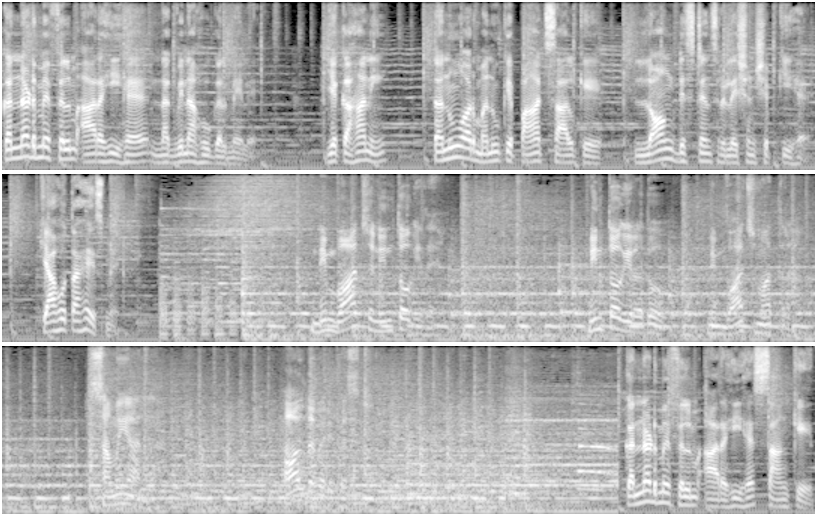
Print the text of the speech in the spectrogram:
कन्नड़ में फिल्म आ रही है नगविना हुगल मेले ये कहानी तनु और मनु के पांच साल के लॉन्ग डिस्टेंस रिलेशनशिप की है क्या होता है इसमें ನಿಮ್ ವಾಚ್ ನಿಂತೋಗಿದೆ ನಿಂತೋಗಿರೋದು ನಿಮ್ ವಾಚ್ ಮಾತ್ರ समय कन्नड़ में फ़िल्म आ रही है सांकेत।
